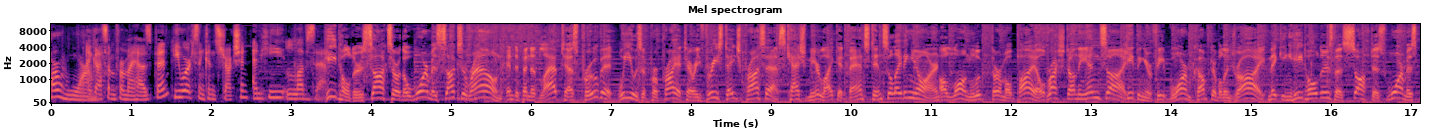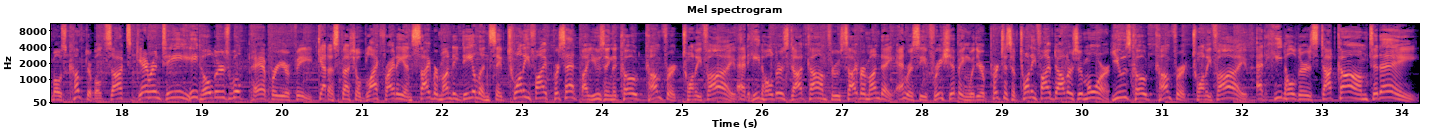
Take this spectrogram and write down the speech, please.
are warm. I got some for my husband. He works in construction and he loves them. Heat holders socks are the warmest socks around. Independent lab tests prove it. We use a proprietary three stage process cashmere like advanced insulating yarn, a long loop thermal pile brushed on the inside, keeping your feet warm, comfortable, and dry, making heat holders the softest, warmest, most comfortable socks guaranteed. Heat holders will pamper your feet. Get a special Black Friday and Cyber Monday deal and save 25% by using the code COMFORT25 at heatholders.com through Cyber Monday and receive free shipping with your purchase of $25 or more. Use code COMFORT25 at heatholders.com today.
